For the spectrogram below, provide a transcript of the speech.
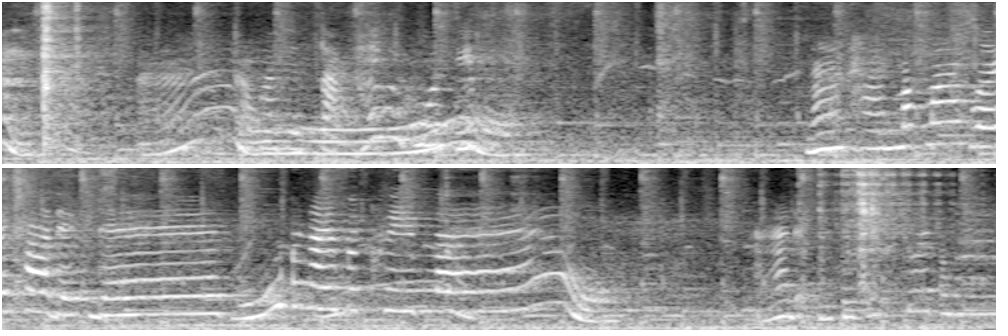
ยอ่าเราจะตักให้คุณครูจิ๊บน่าทานมากๆเลยค่ะเด็กๆโอ้เป็นไอศครีมแล้วอ่าเดี๋ยวคุณครูจะช่วยตรงนี้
